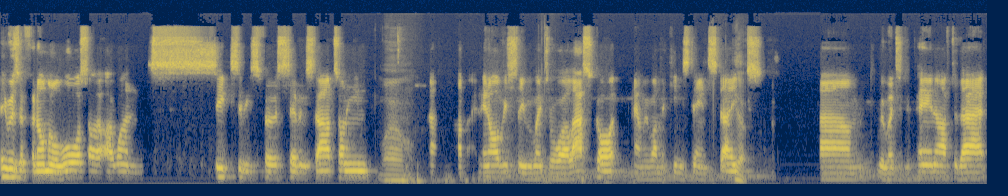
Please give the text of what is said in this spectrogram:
he was a phenomenal horse. I, I won six of his first seven starts on him. Wow. Um, and then obviously we went to Royal Ascot and we won the King's Stand Stakes. Um, we went to Japan after that.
